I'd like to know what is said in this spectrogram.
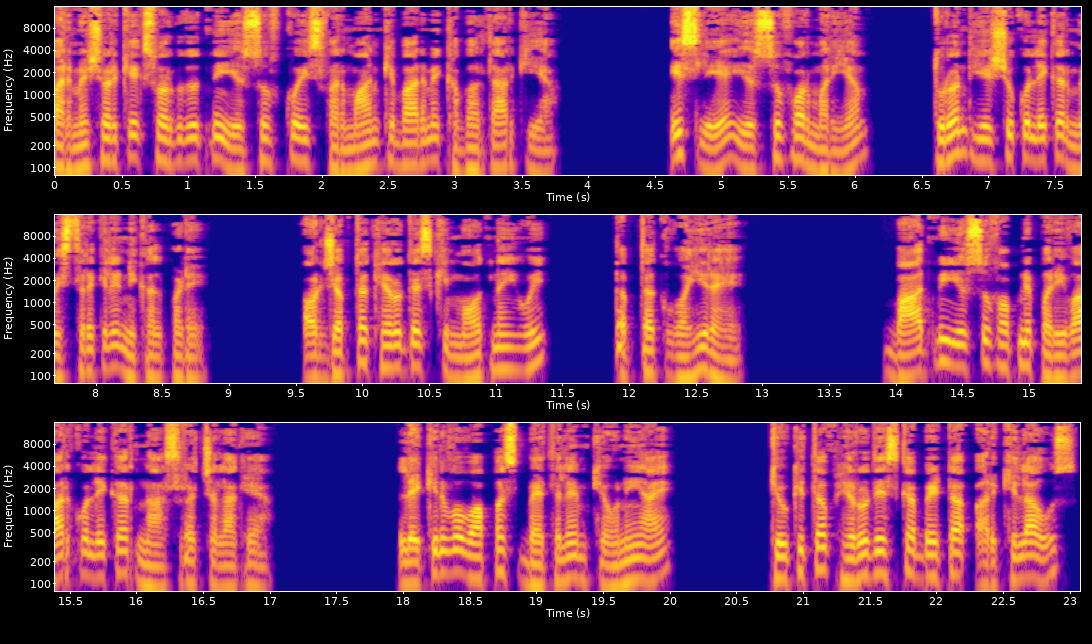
परमेश्वर के एक स्वर्गदूत ने यूसुफ को इस फरमान के बारे में खबरदार किया। इसलिए यूसुफ और मरियम तुरंत यीशु को लेकर मिस्र के लिए निकल पड़े, और जब तक हेरोदेस की मौत नहीं हुई, तब तक वही रहे। बाद में यूसुफ अपने परिवार को लेकर नासरत चला गया। लेकिन वो वापस बैतलेम क्यों नहीं आए? क्योंकि तब हेरोदेस का बेटा अर्खिलाउस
